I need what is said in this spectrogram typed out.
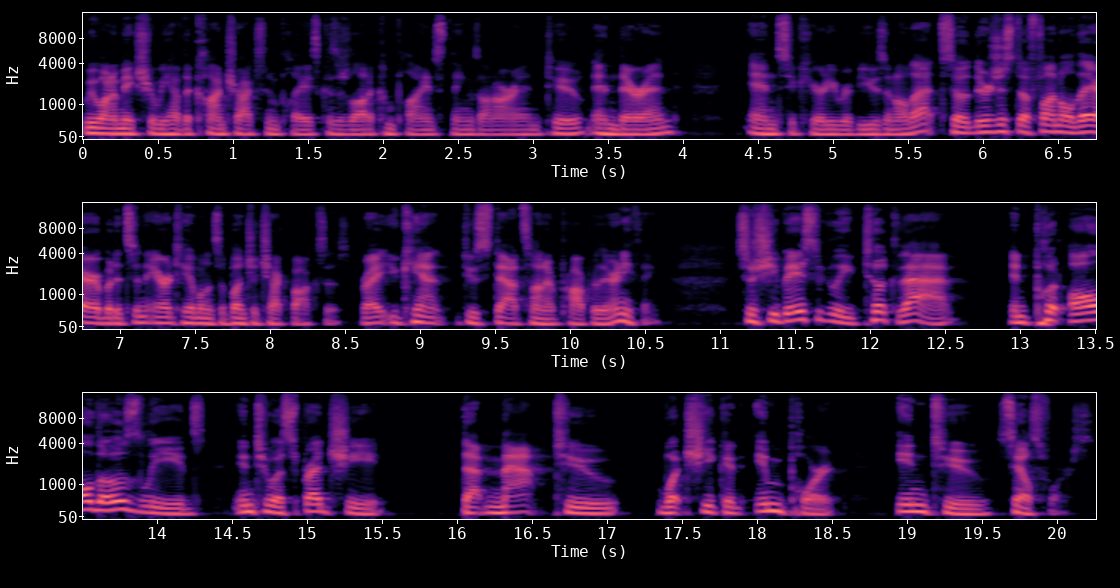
we want to make sure we have the contracts in place because there's a lot of compliance things on our end too and their end. and security reviews and all that. So there's just a funnel there, but it's an Airtable and it's a bunch of checkboxes, right? You can't do stats on it properly or anything. So she basically took that and put all those leads into a spreadsheet that mapped to what she could import into Salesforce.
